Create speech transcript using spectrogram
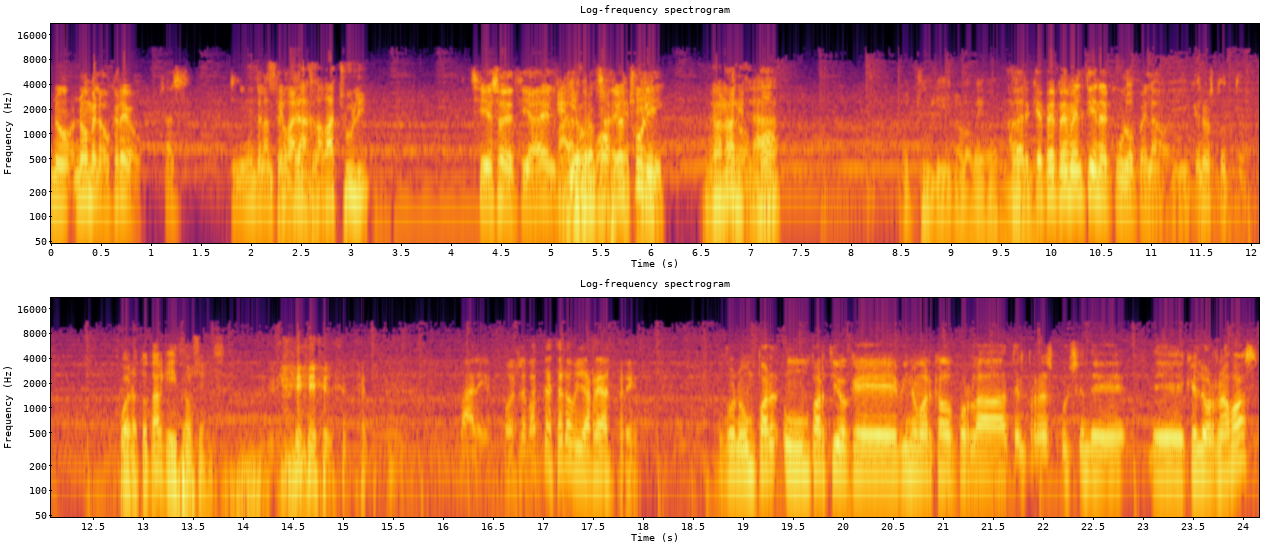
no, no me lo creo. O sea, sin ningún Se delantero. va centro. Chuli. Sí, eso decía él. Ah, yo creo que salió Chuli. No, no, la. Con Chuli no lo veo. un A ver, que Pepe Mel tiene el culo pelado y que no es tonto. Bueno, total que hizo 6. Vale, pues Levante 0, Villarreal 3. Pues bueno, un, par- un partido que vino marcado por la temprana expulsión de, de Keylor Navas,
